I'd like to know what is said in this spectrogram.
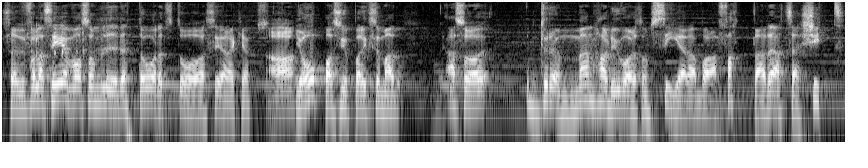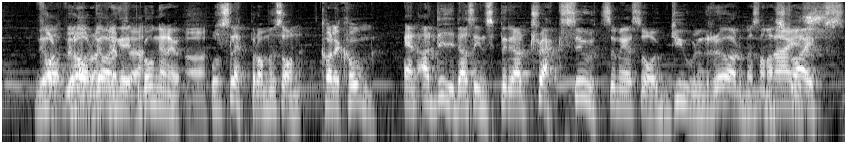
Så vi får la se vad som blir detta årets då Sera-keps. Ja. Jag hoppas ju på liksom att alltså drömmen hade ju varit om Sera bara fattade att så här, shit. Vi har, vi har, ha vi har en grej keps, på gång här nu Ja. och så släpper de en sån Kollektion. en Adidas inspirerad tracksuit som är så gulröd med såna Nice. stripes.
